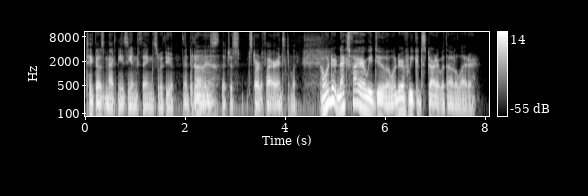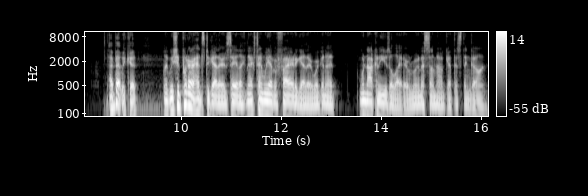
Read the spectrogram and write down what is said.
take those magnesium things with you into the Oh, woods yeah. that just start a fire instantly. I wonder next fire we do. I wonder if we could start it without a lighter. I bet we could. Like we should put our heads together and say like next time we have a fire together, we're gonna we're not gonna use a lighter and we're gonna somehow get this thing going.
